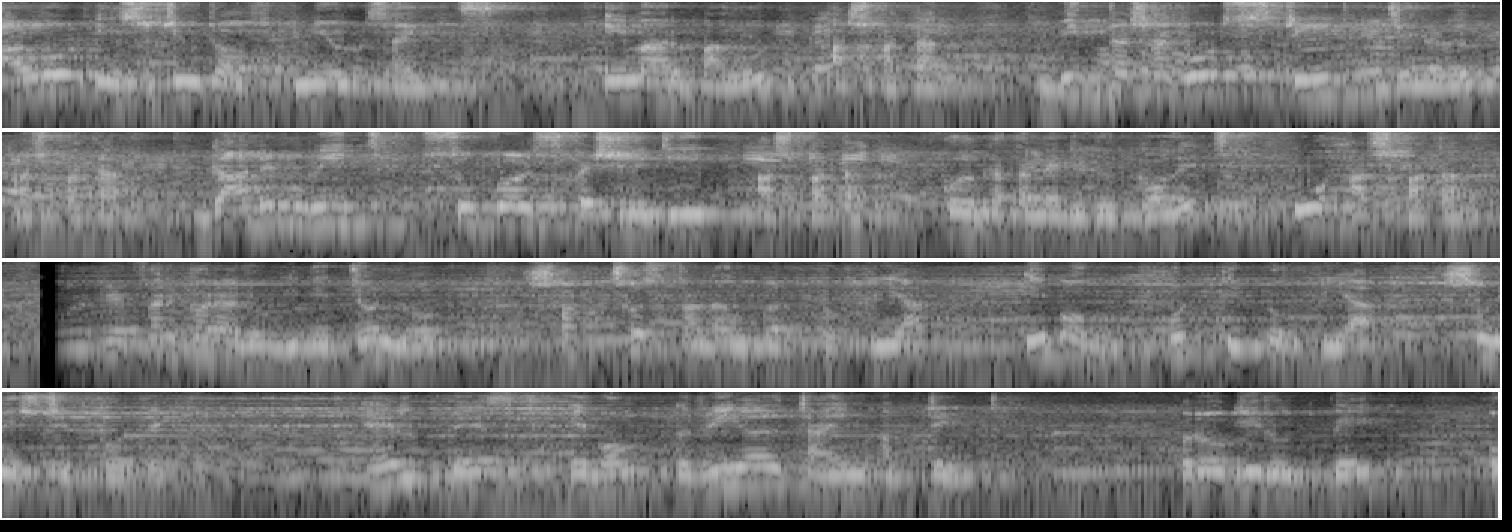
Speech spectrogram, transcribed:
Bangur institute of neuroscience M R Bangur হাসপাতাল, বিদ্যাসাগর স্টেট জেনারেল হাসপাতাল, গার্ডেন উইথ সুপার স্পেশালিটি হাসপাতাল, কলকাতা মেডিকেল কলেজ ও হাসপাতাল। রেফার করা রোগীদের জন্য স্বচ্ছ স্থানান্তর প্রক্রিয়া এবং ভর্তি প্রক্রিয়া সুনিশ্চিত করবে। হেল্প ডেস্ক এবং রিয়েল টাইম আপডেট রোগীর উদ্বেগ ও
